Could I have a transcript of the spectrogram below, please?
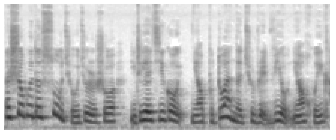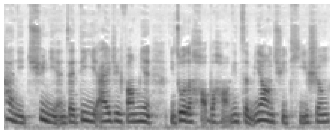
那社会的诉求就是说，你这些机构你要不断的去 review，你要回看你去年在 DEI 这方面你做的好不好，你怎么样去提升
